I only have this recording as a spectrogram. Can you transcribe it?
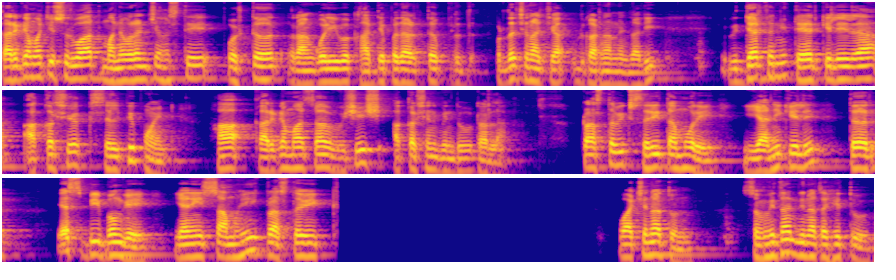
कार्यक्रमाची सुरुवात मान्यवरांच्या हस्ते पोस्टर रांगोळी व खाद्यपदार्थ प्रद प्रदर्शनाच्या उद्घाटनाने झाली. विद्यार्थ्यांनी तयार केलेला आकर्षक सेल्फी पॉईंट हा कार्यक्रमाचा विशेष आकर्षण बिंदू ठरला. प्रास्ताविक सरिता मोरे यांनी केले तर एस बी बोंगे यांनी सामूहिक प्रास्ताविक वाचनातून संविधान दिनाचा हेतू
